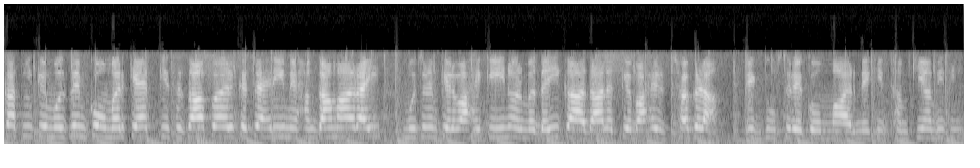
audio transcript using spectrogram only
قتل کے ملزم کو عمر قید کی سزا پر کچہری میں ہنگامہ آرائی، مجرم کے لواحقین اور مدعی کا عدالت کے باہر جھگڑا، ایک دوسرے کو مارنے کی دھمکیاں بھی دیں۔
